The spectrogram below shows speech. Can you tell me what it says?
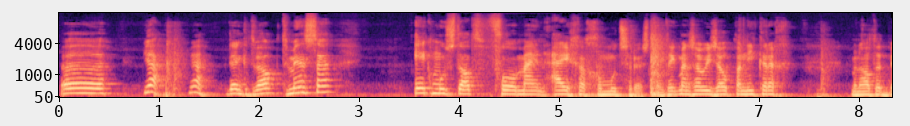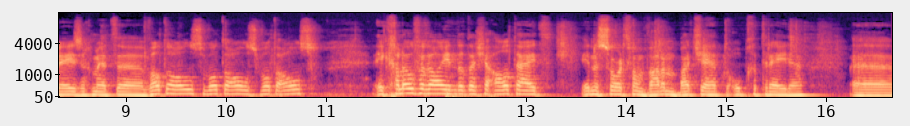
Eh, ja, ja, ik denk het wel. Tenminste, ik moest dat voor mijn eigen gemoedsrust. Want ik ben sowieso paniekerig. Ik ben altijd bezig met eh, wat als, wat als, wat als. Ik geloof er wel in dat als je altijd in een soort van warm badje hebt opgetreden... eh,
